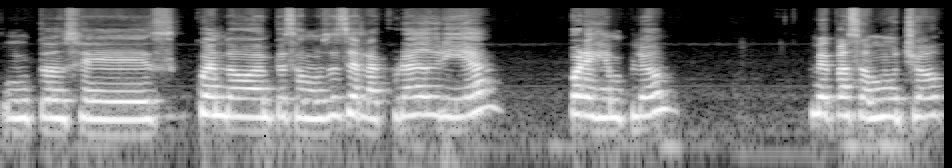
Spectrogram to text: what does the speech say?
Entonces, cuando empezamos a hacer la curaduría, por ejemplo, me pasó mucho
